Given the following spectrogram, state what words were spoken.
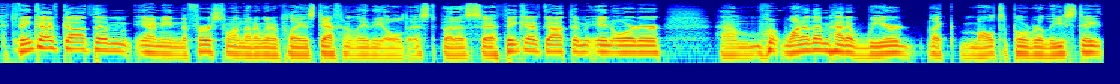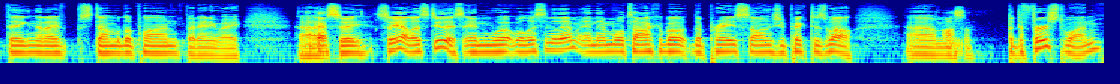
I think I've got them. I mean, the first one that I'm going to play is definitely the oldest, but I say I think I've got them in order. Um, one of them had a weird, like, multiple release date thing that I stumbled upon. But anyway, uh, okay. so so yeah, let's do this, and we'll, we'll, listen to them, and then we'll talk about the praise songs you picked as well. Um, awesome. But the first one,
